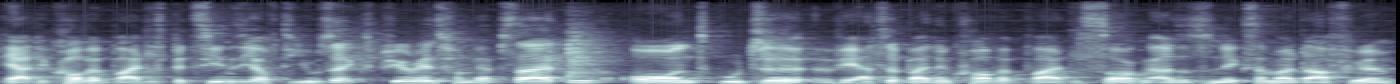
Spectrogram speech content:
ja, die Core Web Vitals beziehen sich auf die User Experience von Webseiten und gute Werte bei den Core Web Vitals sorgen also zunächst einmal dafür,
